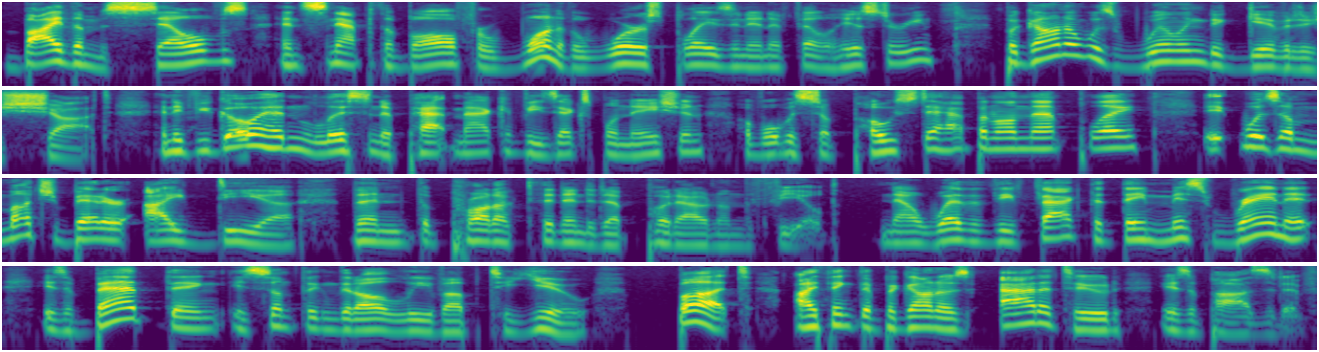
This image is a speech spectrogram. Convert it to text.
by themselves and snapped the ball for one of the worst plays in NFL history. Pagano was willing to give it a shot. And if you go ahead and listen to Pat McAfee's explanation of what was supposed to happen on that play, it was a much better idea than the product that ended up put out on the field. Now, whether the fact that they misran it is a bad thing is something that I'll leave up to you. But I think that Pagano's attitude is a positive.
